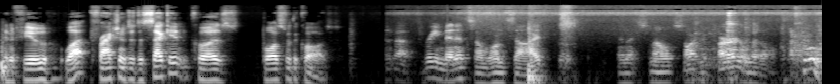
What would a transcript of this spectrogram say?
in a few, what? Fractions of a second, cause, pause for the cause about three minutes on one side, and I smell starting to burn a little. Ooh,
